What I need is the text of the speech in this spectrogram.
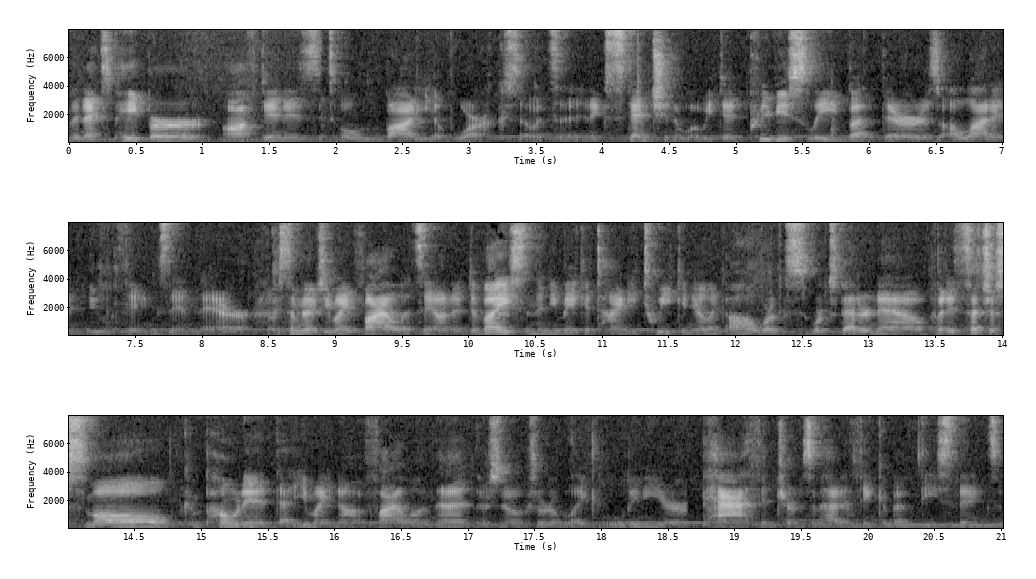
the next paper often is its own body of work. So it's an extension of what we did previously, but there's a lot of new things in there. Because sometimes you might file, let's say, on a device, and then you make a tiny tweak, and you're like, oh, works works better now. But it's such a small component that you might not file on that. There's no sort of like linear path in terms of how to think about these things.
